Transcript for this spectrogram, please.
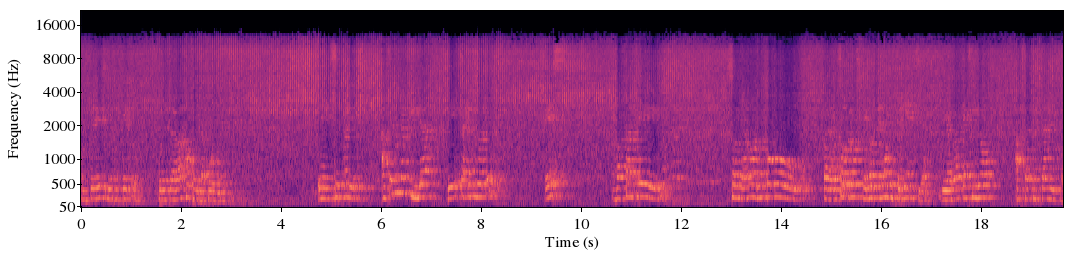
A ustedes y respeto por el trabajo, por el apoyo. Eh, señores, hacer una actividad de esta índole es bastante soñador, un poco para nosotros que no tenemos experiencia. De verdad que ha sido hasta titánica.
